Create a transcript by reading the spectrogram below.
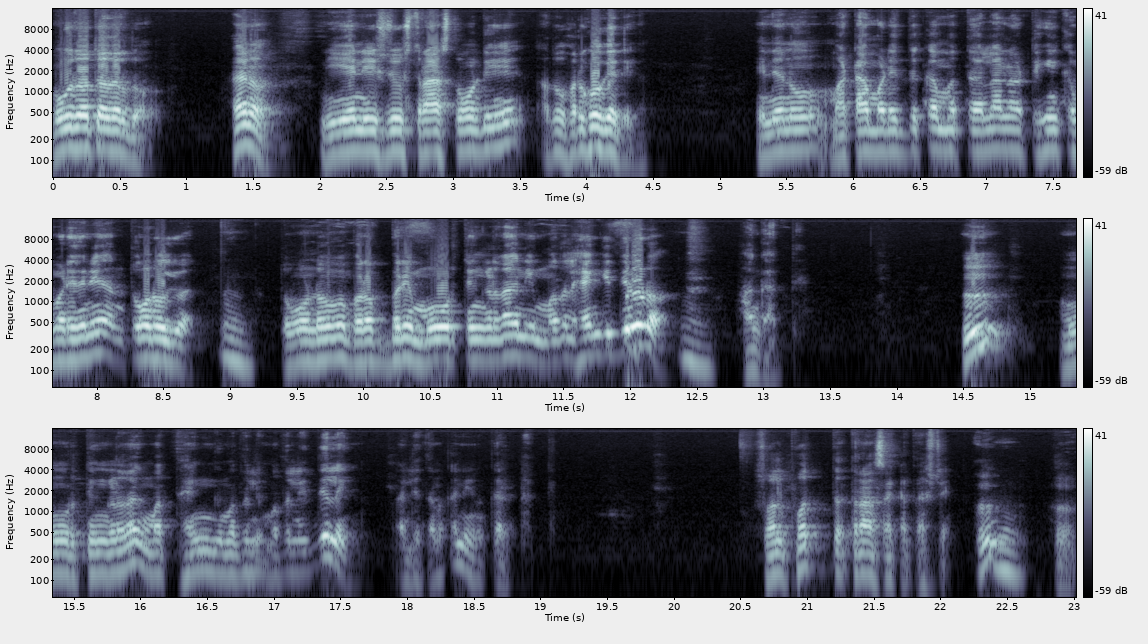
ಮುಗಿದೋತದ್ರದ್ದು ಏನು? ನೀ ಏನು ಇಷ್ಟು ದಿವಸ ತ್ರಾಸ ತೊಗೊಂಡು? ಅದು ಹೊರಗೆ ಹೋಗ್ಯದ ಈಗ. ಇನ್ನೇನು ಮಠ ಮಾಡಿದ್ದಕ್ಕೆ ಮತ್ತೆ ಎಲ್ಲ ನಾ ಟೆಂಗಿನ್ಕ ಮಾಡಿದೀನಿ ಅಂತ ತೊಗೊಂಡು ಹೋಗಿವ ತಗೊಂಡು ಹೋಗಿ ಬರೋಬ್ಬರಿ ಮೂರು ತಿಂಗಳದಾಗ ನೀ ಮೊದಲು ಹೆಂಗಿದ್ದಿ ನೋಡು. ಹಂಗಾಗ್ತಿ. ಹ್ಮ್? ಮೂರು ತಿಂಗಳದಾಗ ಮತ್ತೆ ಹೆಂಗ್ ಮೊದಲು ಮೊದಲು ಇದ್ದಿಲ್ಲ ಈಗ, ಅಲ್ಲಿ ತನಕ ನೀನು ಕರೆಕ್ಟ್ ಆಗ್ತಿ ಸ್ವಲ್ಪ ಹೊತ್ತು ತ್ರಾಸ ಆಕತ್ತ ಅಷ್ಟೇ. ಹ್ಮ್? ಹ್ಮ್.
